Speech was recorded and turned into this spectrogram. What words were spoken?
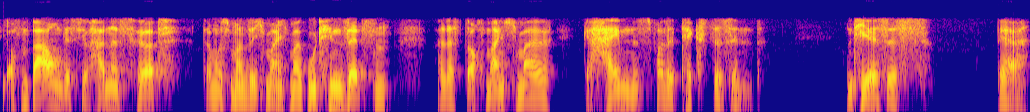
die Offenbarung des Johannes hört, da muss man sich manchmal gut hinsetzen, weil das doch manchmal geheimnisvolle Texte sind. Und hier ist es der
